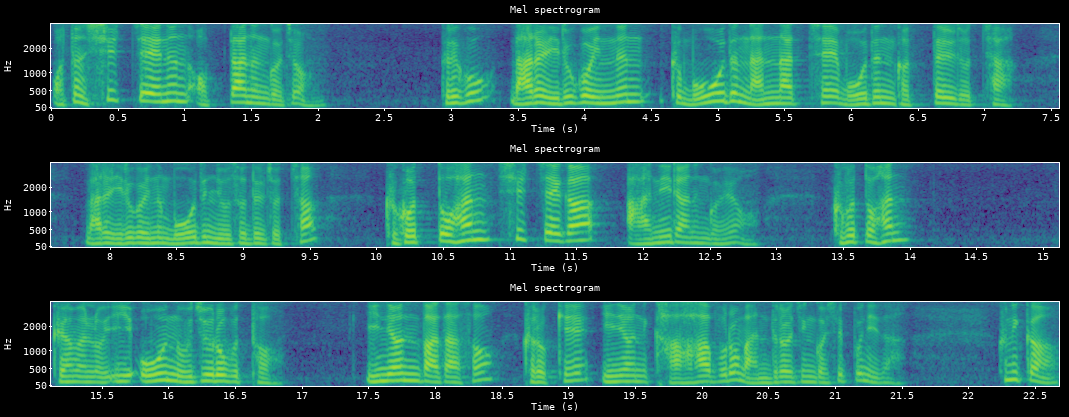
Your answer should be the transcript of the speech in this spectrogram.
어떤 실제는 없다는 거죠. 그리고 나를 이루고 있는 그 모든 낱낱의 모든 것들조차 나를 이루고 있는 모든 요소들조차 그것 또한 실제가 아니라는 거예요. 그것 또한 그야말로 이 온 우주로부터 인연받아서 그렇게 인연 가합으로 만들어진 것일 뿐이다. 그러니까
